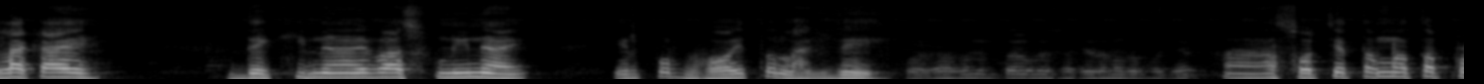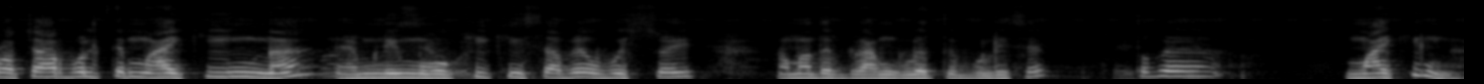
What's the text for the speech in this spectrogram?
এলাকায় দেখি নাই বা শুনি নাই এরপর ভয় তো লাগবেই। সচেতনতা প্রচার? সচেতনতা প্রচার বলতে মাইকিং না এমনি মৌখিক হিসাবে অবশ্যই আমাদের গ্রামগুলোতে বলেছে। তবে মাইকিং না।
